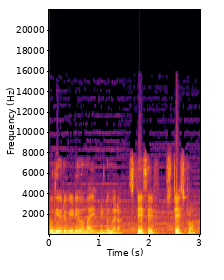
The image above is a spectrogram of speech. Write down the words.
പുതിയൊരു വീഡിയോയുമായി വീണ്ടും വരാം. Stay safe stay strong.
